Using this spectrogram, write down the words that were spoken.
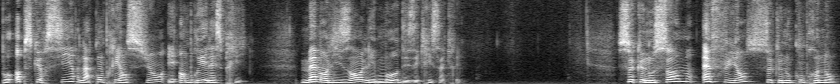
pour obscurcir la compréhension et embrouiller l'esprit, même en lisant les mots des écrits sacrés. Ce que nous sommes influence ce que nous comprenons.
